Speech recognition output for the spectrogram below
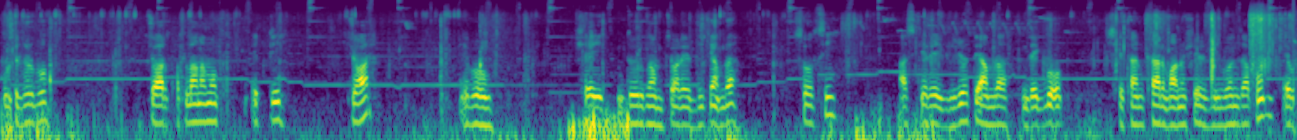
তুলে ধরব চর পাতলা নামক একটি চর এবং সেই দুর্গম চরের দিকে আমরা চলছি। আজকের এই ভিডিওতে আমরা দেখব সেখানকার মানুষের জীবনযাপন এবং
